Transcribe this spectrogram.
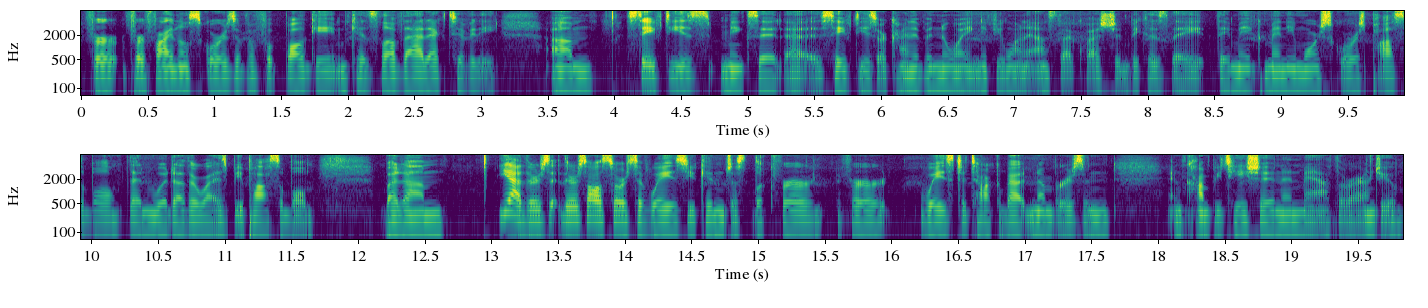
for for final scores of a football game. Kids love that activity. Um, safeties makes it uh, safeties are kind of annoying if you want to ask that question because they they make many more scores possible than would otherwise be possible. But um, yeah, there's there's all sorts of ways you can just look for for ways to talk about numbers and and computation and math around you.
